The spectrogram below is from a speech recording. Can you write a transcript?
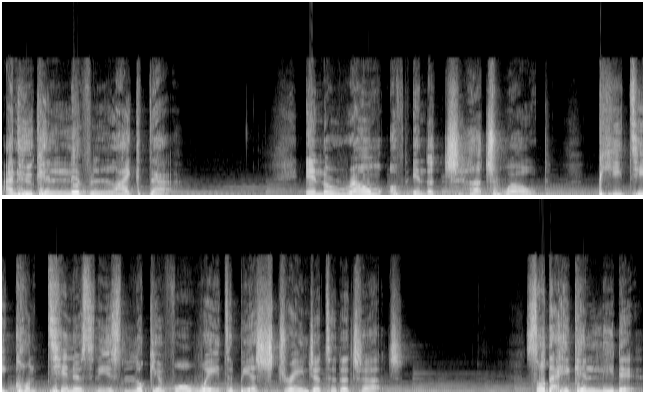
and who can live like that. In the realm of, in the church world, PT continuously is looking for a way to be a stranger to the church so that he can lead it.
